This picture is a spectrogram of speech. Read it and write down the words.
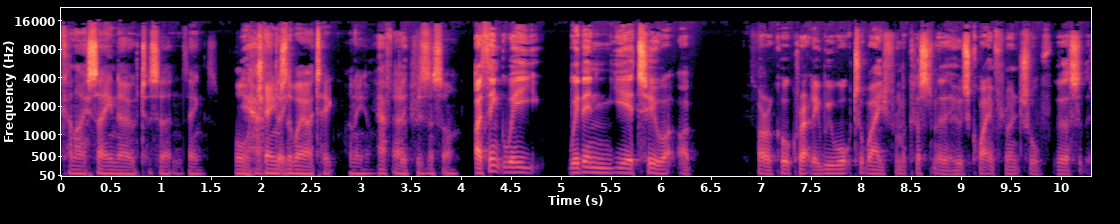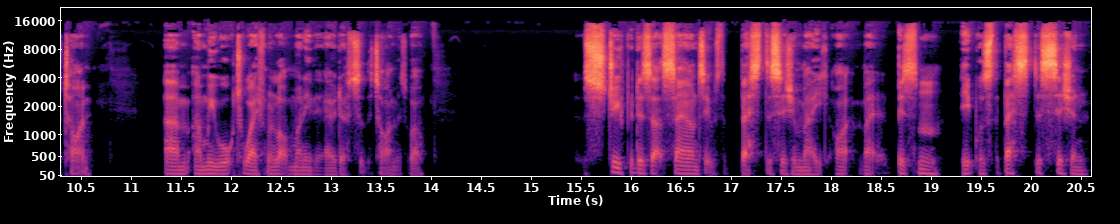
can I say no to certain things or change to. the way I take money on uh, business on. I think we, within year two, I, if I recall correctly, we walked away from a customer who was quite influential for us at the time. Um, and we walked away from a lot of money they owed us at the time as well. Stupid as that sounds, it was the best decision made. I, made bus- Mm. It was the best decision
